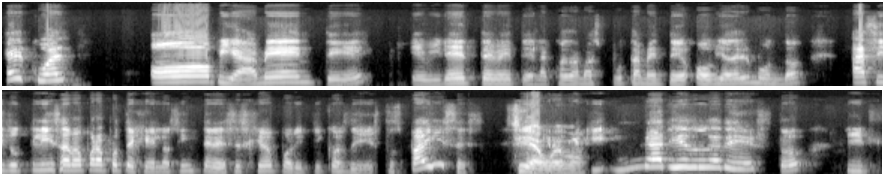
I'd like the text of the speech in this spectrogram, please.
el cual obviamente, evidentemente, la cosa más putamente obvia del mundo, ha sido utilizado para proteger los intereses geopolíticos de estos países. Sí, a huevo. nadie duda de esto. Y,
